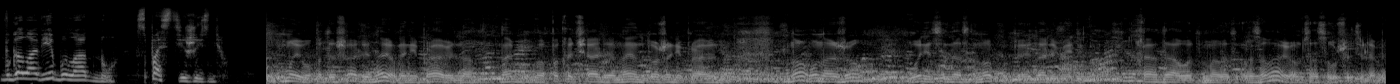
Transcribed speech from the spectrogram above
в голове было одно – спасти жизнь. Мы его подышали, наверное, неправильно, покачали, наверное, тоже неправильно. Но он ожил, вынесли на остановку, передали медикам. Когда вот мы разговариваем со слушателями,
